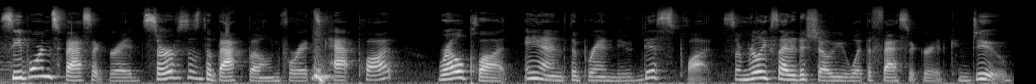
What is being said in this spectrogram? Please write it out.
Seaborn's Facet Grid serves as the backbone for its cat plot, rel plot, and the brand new dis plot. So I'm really excited to show you what the Facet Grid can do.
